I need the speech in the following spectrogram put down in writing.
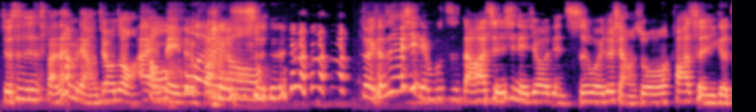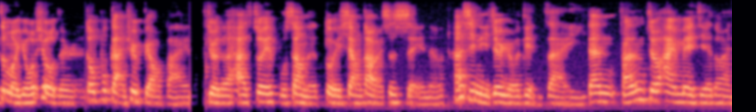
就是反正他们两个就用这种暧昧的方式。对，可是因为谢莲不知道，他其实心里就有点吃味，就想说花城一个这么优秀的人都不敢去表白，觉得他追不上的对象到底是谁呢？他心里就有点在意，但反正就暧昧阶段，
